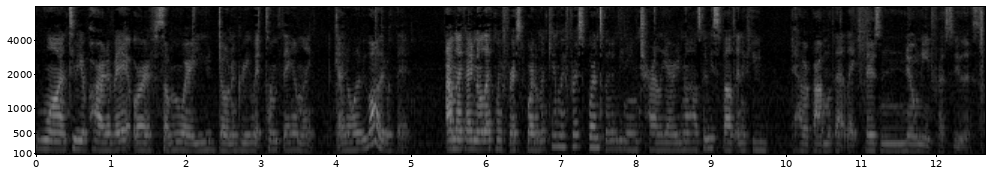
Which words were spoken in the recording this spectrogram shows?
want to be a part of it, or if somewhere you don't agree with something, I'm like, I don't want to be bothered with it. I'm like, I know, like my firstborn. I'm like, yeah, my firstborn's going to be named Charlie. I already know how it's going to be spelled. And if you have a problem with that, like, there's no need for us to do this.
